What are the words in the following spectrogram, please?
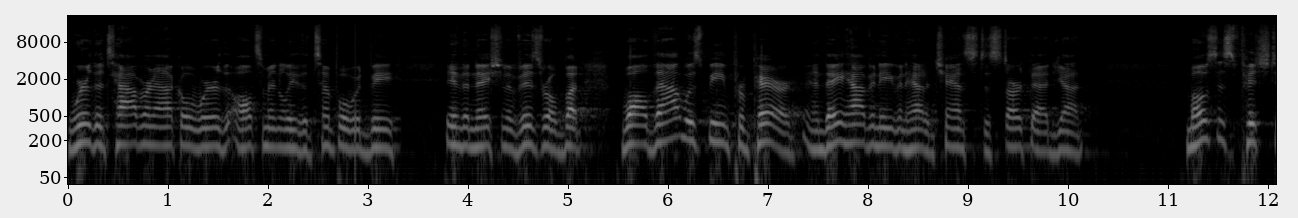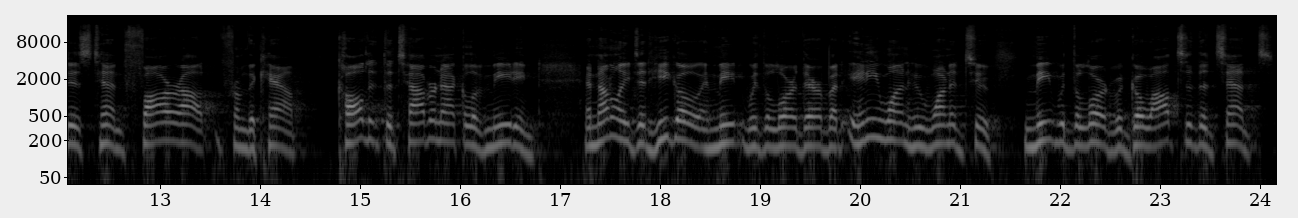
where the tabernacle, where the, ultimately the temple would be in the nation of Israel. But while that was being prepared, and they haven't even had a chance to start that yet, Moses pitched his tent far out from the camp, called it the tabernacle of meeting. And not only did he go and meet with the Lord there, but anyone who wanted to meet with the Lord would go out to the tent.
